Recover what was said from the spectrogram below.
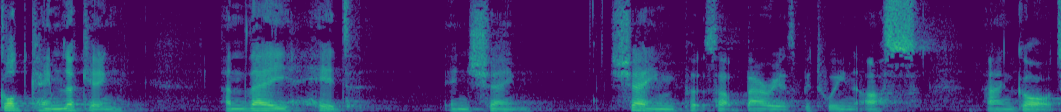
God came looking, and they hid in shame. Shame puts up barriers between us and God.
